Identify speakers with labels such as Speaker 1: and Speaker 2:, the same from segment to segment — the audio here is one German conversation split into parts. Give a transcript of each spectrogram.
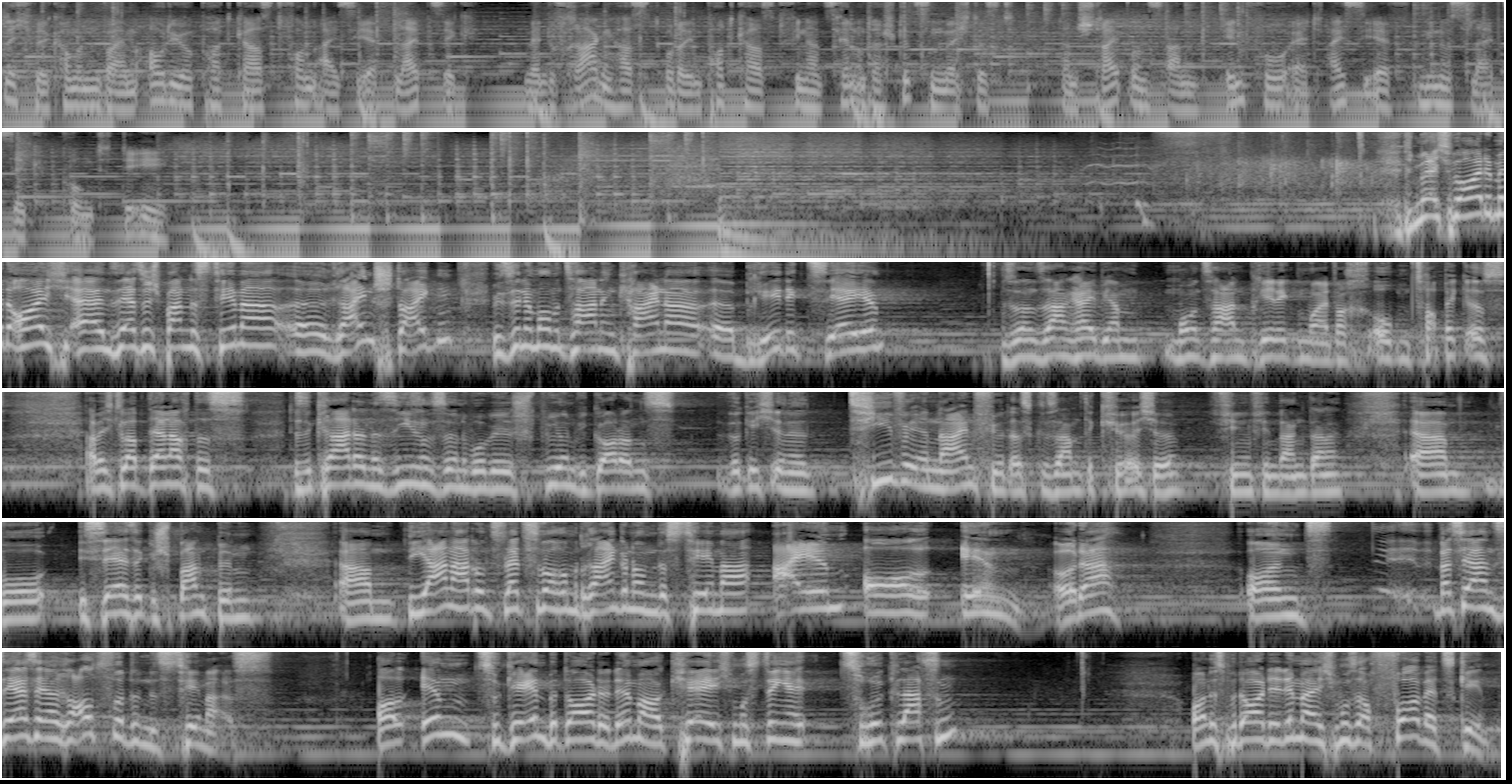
Speaker 1: Herzlich willkommen beim Audiopodcast von ICF Leipzig. Wenn du Fragen hast oder den Podcast finanziell unterstützen möchtest, dann schreib uns an info at icf-leipzig.de.
Speaker 2: Ich möchte heute mit euch äh, ein sehr, sehr spannendes Thema äh, reinsteigen. Wir sind ja momentan in keiner äh, Predigtserie, sondern sagen, hey, wir haben momentan Predigten, wo einfach Open Topic ist. Aber ich glaube dennoch, dass, dass wir gerade in einer Season sind, wo wir spüren, wie Gott uns wirklich in eine Tiefe hineinführt als gesamte Kirche. Vielen, vielen Dank, Dana. Ähm, wo ich sehr, sehr gespannt bin. Ähm, Diana hat uns letzte Woche mit reingenommen, das Thema I am all in, oder? Und was ja ein sehr, sehr herausforderndes Thema ist. All in zu gehen bedeutet immer, okay, ich muss Dinge zurücklassen. Und es bedeutet immer, ich muss auch vorwärts gehen.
